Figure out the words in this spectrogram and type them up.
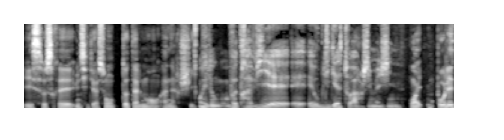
et ce serait une situation totalement anarchique. Oui, donc votre avis est, obligatoire, j'imagine. Oui, pour les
